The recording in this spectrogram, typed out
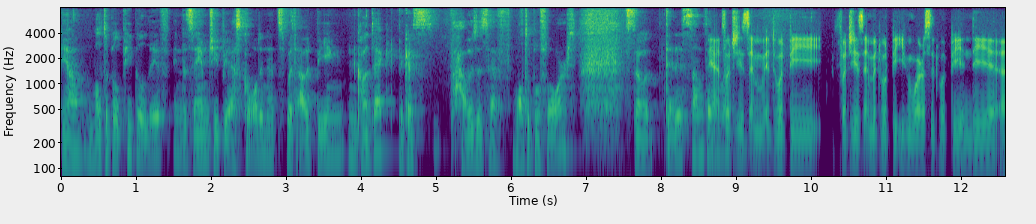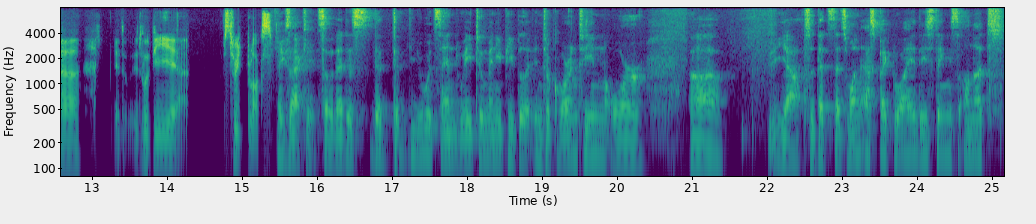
yeah, multiple people live in the same GPS coordinates without being in contact because houses have multiple floors. So that is something. Yeah, for GSM it would be for GSM it would be even worse. It would be in the uh, it it would be. Uh, street blocks exactly so that is that, that, you would send way too many people into quarantine or uh, yeah so that's that's one aspect why these things are not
